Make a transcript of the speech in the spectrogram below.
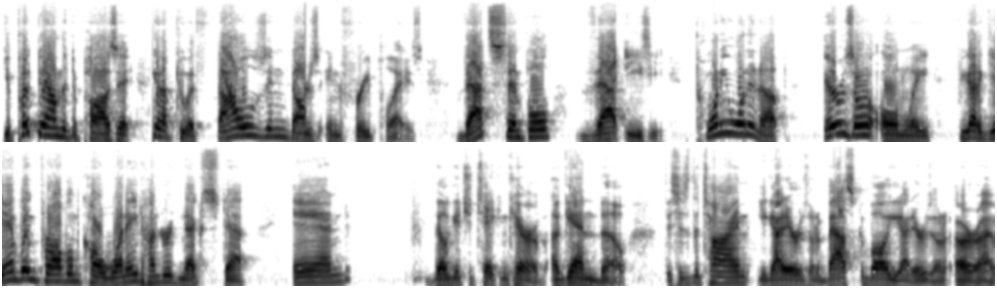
You put down the deposit, get up to a thousand dollars in free plays. That's simple, that easy. 21 and up, Arizona only. If you got a gambling problem, call 1 800 Next Step and they'll get you taken care of. Again, though, this is the time you got Arizona basketball, you got Arizona, or uh,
